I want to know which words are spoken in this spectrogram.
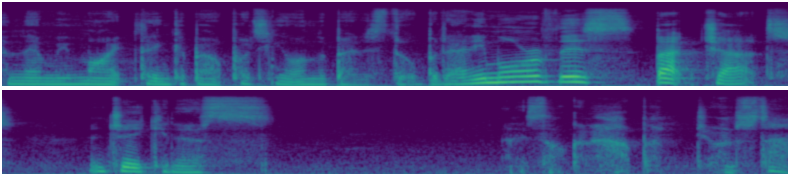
and then we might think about putting you on the pedestal. But any more of this back chat and cheekiness, and it's not going to happen. Do you understand?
